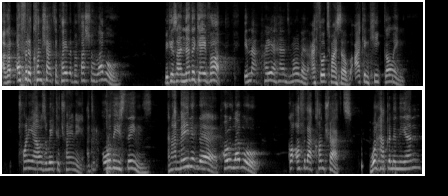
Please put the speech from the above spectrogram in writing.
I got offered a contract to play at the professional level because I never gave up. In that prayer hands moment, I thought to myself, I can keep going. 20 hours a week of training. I did all these things and I made it there, pro level. Got offered that contract. What happened in the end?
